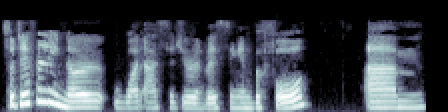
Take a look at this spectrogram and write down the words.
So definitely know what asset you're investing in before. Um,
